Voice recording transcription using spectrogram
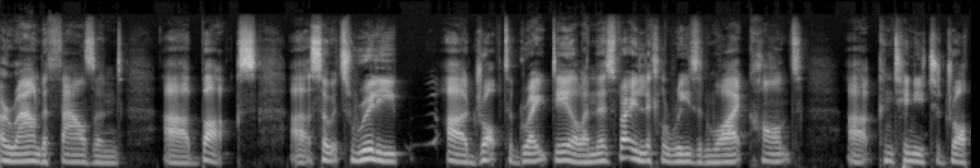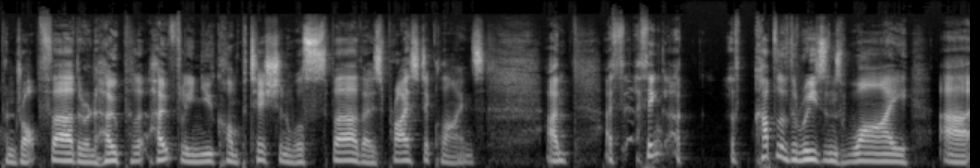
around a thousand uh, bucks. Uh, so it's really uh, dropped a great deal, and there's very little reason why it can't uh, continue to drop and drop further, and hope, hopefully new competition will spur those price declines. Um, I, th- I, think a, a, couple of the reasons why uh,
